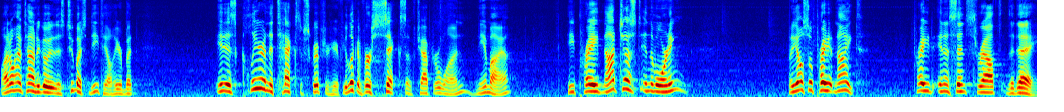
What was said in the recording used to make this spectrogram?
Well, I don't have time to go into this too much detail here, but it is clear in the text of Scripture here. If you look at verse 6 of chapter 1, Nehemiah, he prayed not just in the morning, but he also prayed at night. Prayed, in a sense, throughout the day,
